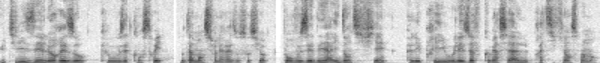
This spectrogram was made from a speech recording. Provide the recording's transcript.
Utilisez le réseau que vous vous êtes construit, notamment sur les réseaux sociaux, pour vous aider à identifier les prix ou les offres commerciales pratiquées en ce moment.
